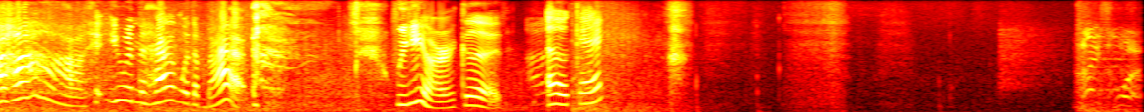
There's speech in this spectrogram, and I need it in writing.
Haha! Hit you in the head with a bat. we are good. Okay. Nice work.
